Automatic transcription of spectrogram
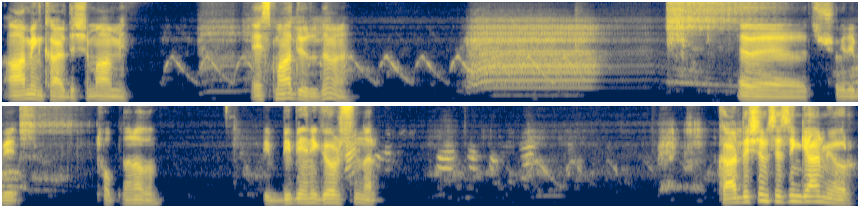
Amin kardeşim amin. Esma diyordu değil mi? Evet şöyle bir toplanalım. Bir, bir beni görsünler. Kardeşim sesin gelmiyor.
